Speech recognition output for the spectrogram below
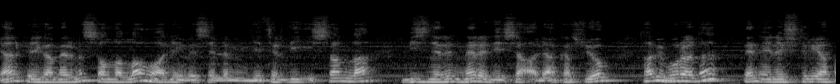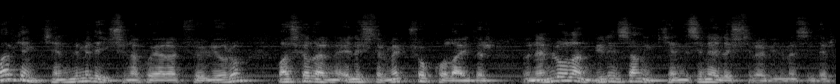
Yani Peygamberimiz sallallahu aleyhi ve sellemin getirdiği İslam'la bizlerin neredeyse alakası yok. Tabi burada ben eleştiri yaparken kendimi de içine koyarak söylüyorum. Başkalarını eleştirmek çok kolaydır. Önemli olan bir insanın kendisini eleştirebilmesidir.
